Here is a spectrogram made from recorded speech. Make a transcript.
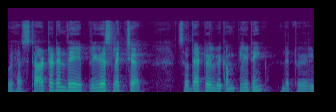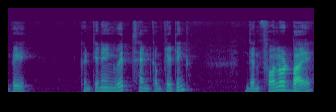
we have started in the previous lecture. So, that we will be completing that we will be continuing with and completing then followed by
